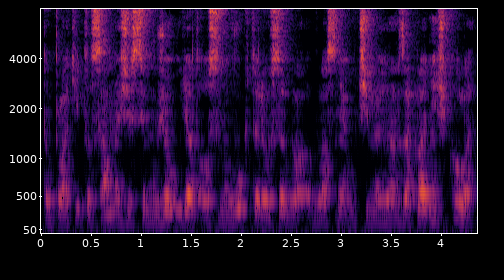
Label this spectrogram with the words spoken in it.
to platí to samé, že si můžou udělat osnovu, kterou se vlastně učíme na základní škole.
